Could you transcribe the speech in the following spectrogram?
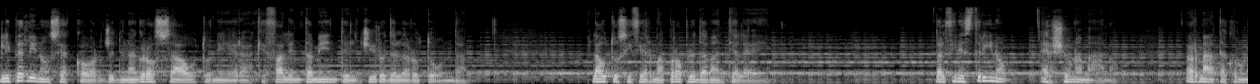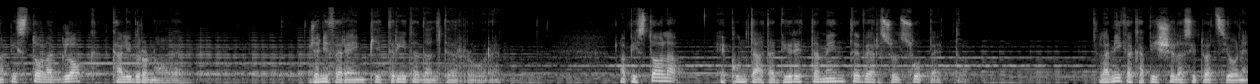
Lì per lì non si accorge di una grossa auto nera che fa lentamente il giro della rotonda. L'auto si ferma proprio davanti a lei. Dal finestrino esce una mano, armata con una pistola Glock calibro 9. Jennifer è impietrita dal terrore. La pistola è puntata direttamente verso il suo petto. L'amica capisce la situazione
